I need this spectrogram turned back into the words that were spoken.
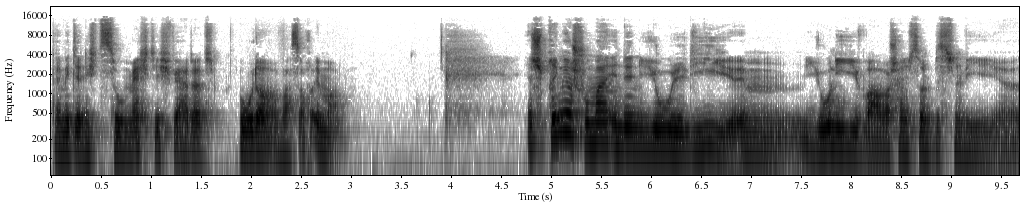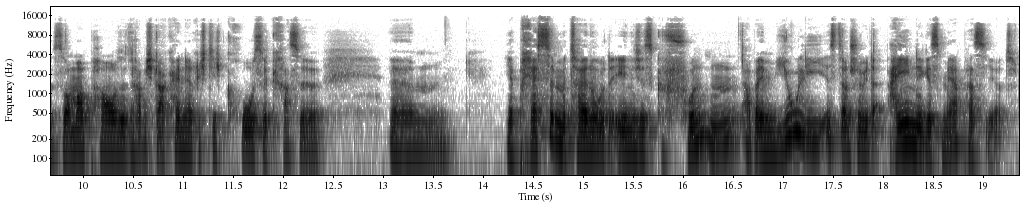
damit ihr nicht zu mächtig werdet oder was auch immer. Jetzt springen wir schon mal in den Juli. Im Juni war wahrscheinlich so ein bisschen wie äh, Sommerpause. Da habe ich gar keine richtig große, krasse ähm, ja, Pressemitteilung oder ähnliches gefunden. Aber im Juli ist dann schon wieder einiges mehr passiert.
